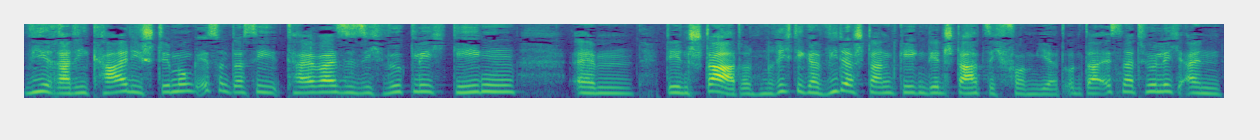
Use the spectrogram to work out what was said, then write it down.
wie radikal die Stimmung ist und dass sie teilweise sich wirklich gegen ähm, den Staat und ein richtiger Widerstand gegen den Staat sich formiert. Und da ist natürlich ein,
